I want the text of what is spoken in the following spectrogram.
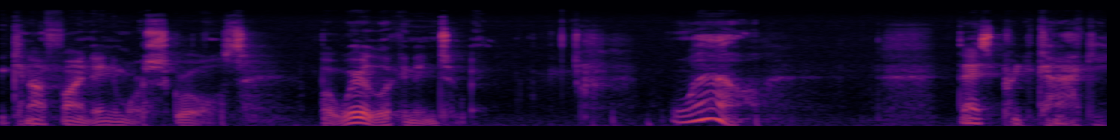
we cannot find any more scrolls, but we're looking into it. Well, That's pretty cocky.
